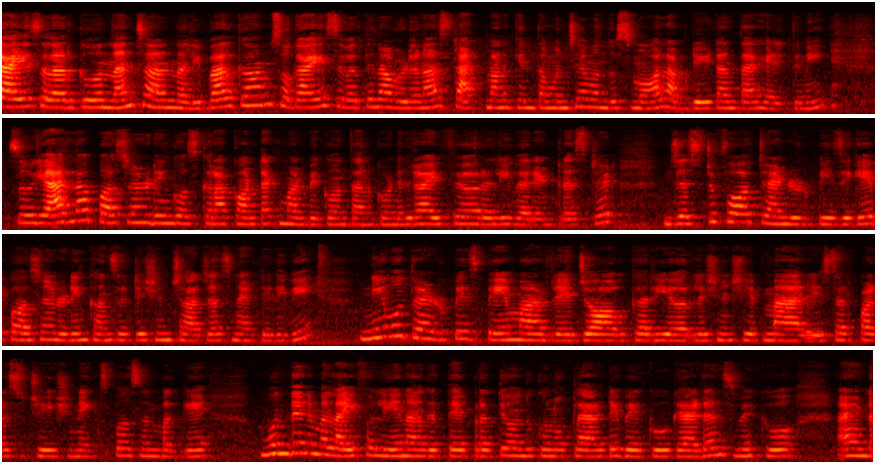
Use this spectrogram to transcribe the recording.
ಗಾಯ್ಸ್ ಎಲ್ಲರಿಗೂ ನನ್ನ ಚಾನಲ್ನಲ್ಲಿ ವೆಲ್ಕಮ್ ಸೊ ಗಾಯ್ಸ್ ಇವತ್ತಿನ ವಿಡಿಯೋನ ಸ್ಟಾರ್ಟ್ ಮಾಡೋಕ್ಕಿಂತ ಮುಂಚೆ ಒಂದು ಸ್ಮಾಲ್ ಅಪ್ಡೇಟ್ ಅಂತ ಹೇಳ್ತೀನಿ. ಸೊ ಯಾರನ್ನ ಪರ್ಸನಲ್ ರೀಡಿಂಗ್ಗೋಸ್ಕರ ಕಾಂಟ್ಯಾಕ್ಟ್ ಮಾಡಬೇಕು ಅಂತ ಅನ್ಕೊಂಡಿದ್ರೆ ಐ ಯು ಆರ್ ಅಲ್ಲಿ very interested just for three hundred ರುಪೀಸಿಗೆ ಪರ್ಸನಲ್ ರೀಡಿಂಗ್ ಕನ್ಸಲ್ಟೇಷನ್ ಚಾರ್ಜಸ್ನ ಇಟ್ಟಿದ್ದೀವಿ ನೀವು ತ್ರೀ ಹಂಡ್ರೆಡ್ ರುಪೀಸ್ ಪೇ ಮಾಡಿದ್ರೆ job career relationship marriage third situation ex person ಬಗ್ಗೆ ಮುಂದೆ ನಿಮ್ಮ ಲೈಫಲ್ಲಿ ಏನಾಗುತ್ತೆ? ಪ್ರತಿಯೊಂದಕ್ಕೂ ಕ್ಲಾರಿಟಿ ಬೇಕು ಗೈಡೆನ್ಸ್ ಬೇಕು ಅಂಡ್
